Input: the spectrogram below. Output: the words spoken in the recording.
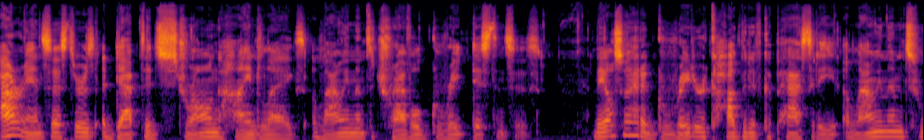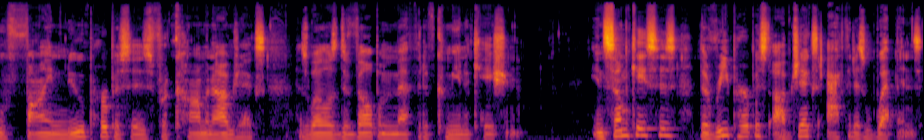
Our ancestors adapted strong hind legs, allowing them to travel great distances. They also had a greater cognitive capacity, allowing them to find new purposes for common objects, as well as develop a method of communication. In some cases, the repurposed objects acted as weapons,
